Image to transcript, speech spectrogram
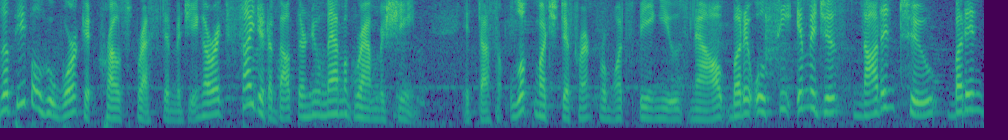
The people who work at Crouse Breast Imaging are excited about their new mammogram machine. It doesn't look much different from what's being used now, but it will see images not in two, but in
